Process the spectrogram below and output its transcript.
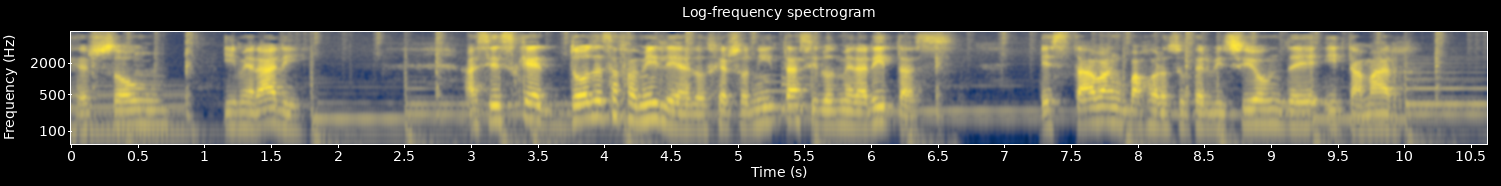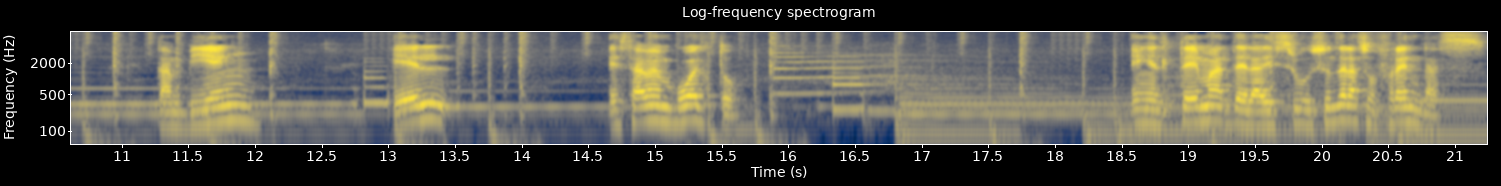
Gersón y Merari. Así es que dos de esa familia, los gersonitas y los meraritas, estaban bajo la supervisión de Itamar. También él estaba envuelto en el tema de la distribución de las ofrendas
